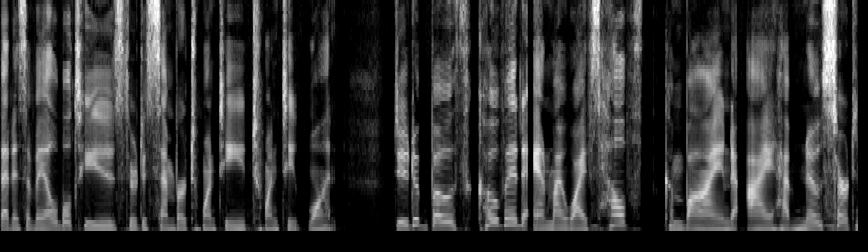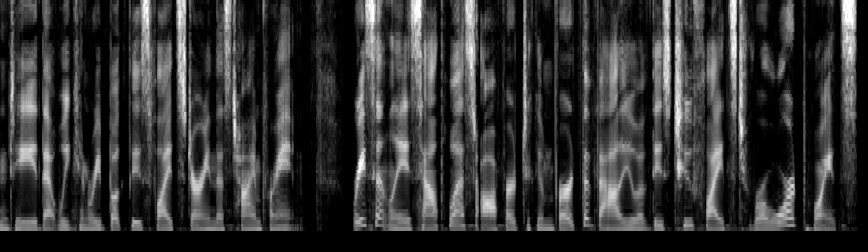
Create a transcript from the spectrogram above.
that is available to use through December 2021. Due to both COVID and my wife's health combined, I have no certainty that we can rebook these flights during this time frame. Recently, Southwest offered to convert the value of these two flights to reward points.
